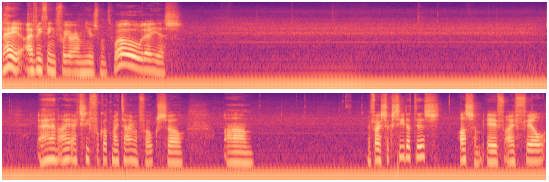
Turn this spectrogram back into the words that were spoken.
But hey, everything for your amusement. Whoa, there he is. And I actually forgot my timer, folks, so... Um, If I succeed at this, awesome. If I fail,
